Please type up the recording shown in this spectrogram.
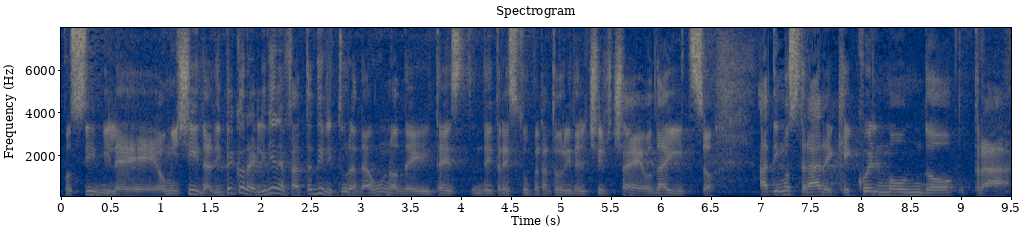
possibile omicida di Pecorelli viene fatto addirittura da uno dei, test, dei tre stupratori del Circeo, da Izzo, a dimostrare che quel mondo tra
